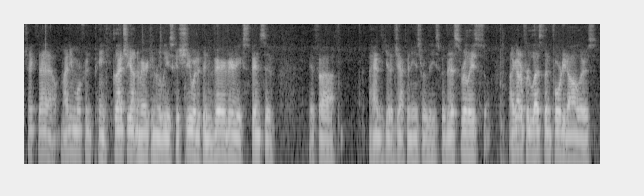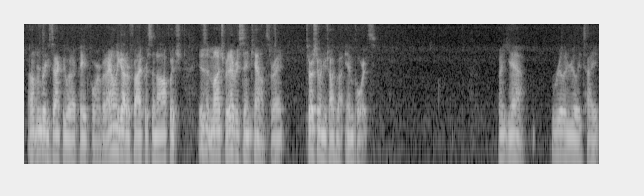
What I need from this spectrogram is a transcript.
check that out. Mighty Morphin Pink. Glad she got an American release because she would have been very, very expensive if uh, I had to get a Japanese release. But this release, I got it for less than $40. I don't remember exactly what I paid for it, but I only got her 5% off, which isn't much, but every cent counts, right? Especially when you're talking about imports. But yeah, really, really tight.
